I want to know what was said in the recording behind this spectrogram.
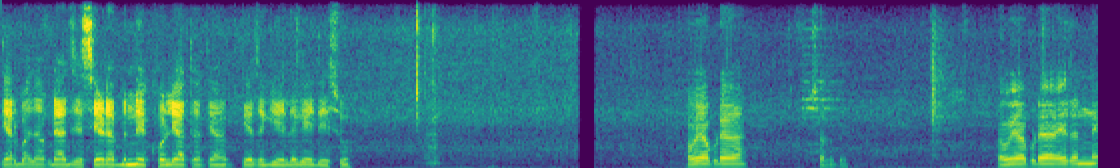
ત્યારબાદ આપણે આ જે શેડા બંને ખોલ્યા હતા, ત્યાં તે જગ્યાએ લગાવી દઈશું. હવે આપણે ચાલો હવે આપણે આ આયરનને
